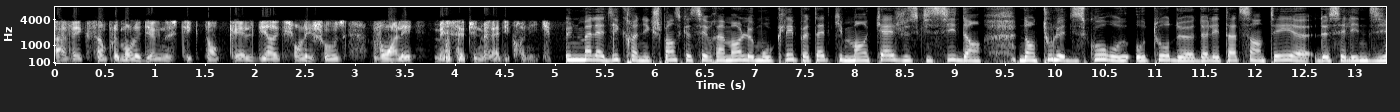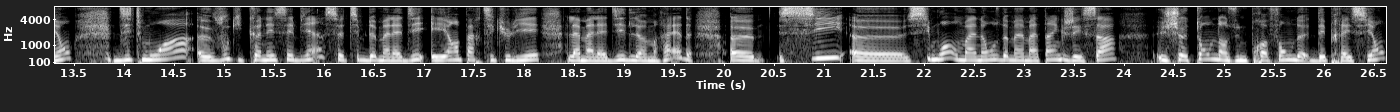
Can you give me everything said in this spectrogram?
avec simplement le diagnostic dans quelle direction les choses vont aller, mais c'est une maladie chronique. Une maladie chronique, je pense que c'est vraiment le mot-clé peut-être qui manquait jusqu'ici dans dans tout le discours autour de, de l'état de santé euh, de Céline Dion. Dites-moi, euh, vous qui connaissez bien ce type de maladie et en particulier la maladie de l'homme raide, euh, si euh, si moi on m'annonce demain matin que j'ai ça, je tombe dans une profonde dépression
